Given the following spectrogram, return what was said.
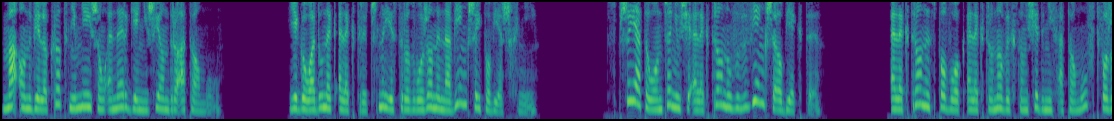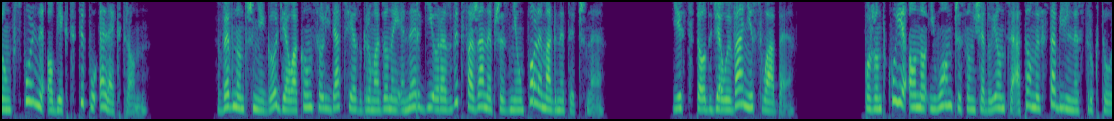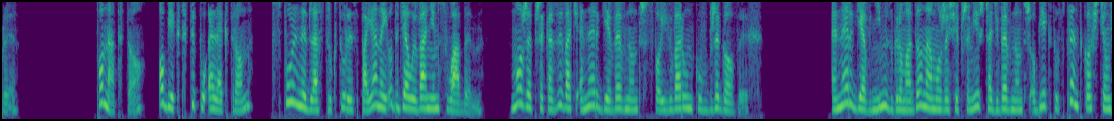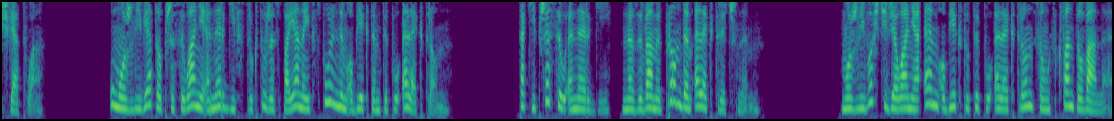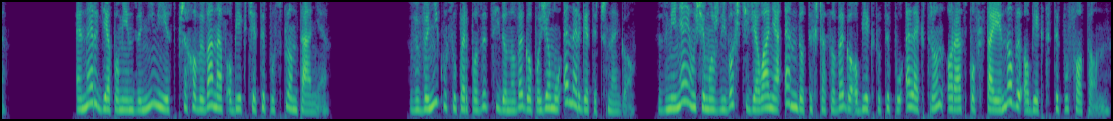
Ma on wielokrotnie mniejszą energię niż jądro atomu. Jego ładunek elektryczny jest rozłożony na większej powierzchni. Sprzyja to łączeniu się elektronów w większe obiekty. Elektrony z powłok elektronowych sąsiednich atomów tworzą wspólny obiekt typu elektron. Wewnątrz niego działa konsolidacja zgromadzonej energii oraz wytwarzane przez nią pole magnetyczne. Jest to oddziaływanie słabe. Porządkuje ono i łączy sąsiadujące atomy w stabilne struktury. Ponadto, obiekt typu elektron, wspólny dla struktury spajanej oddziaływaniem słabym, może przekazywać energię wewnątrz swoich warunków brzegowych. Energia w nim zgromadzona może się przemieszczać wewnątrz obiektu z prędkością światła. Umożliwia to przesyłanie energii w strukturze spajanej wspólnym obiektem typu elektron. Taki przesył energii nazywamy prądem elektrycznym. Możliwości działania M obiektu typu elektron są skwantowane. Energia pomiędzy nimi jest przechowywana w obiekcie typu splątanie. W wyniku superpozycji do nowego poziomu energetycznego zmieniają się możliwości działania M dotychczasowego obiektu typu elektron oraz powstaje nowy obiekt typu foton.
